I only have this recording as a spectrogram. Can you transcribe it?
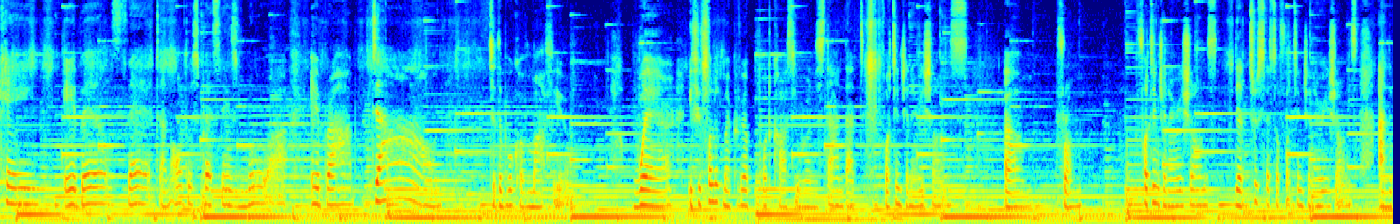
Cain, Abel, Seth, and all those persons, Noah, Abraham, down to the book of Matthew, where if you followed my previous podcast, you will understand that 14 generations um, from 14 generations, there are two sets of 14 generations, and the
